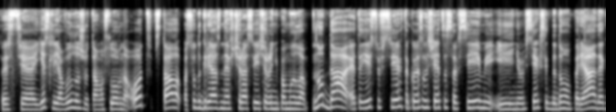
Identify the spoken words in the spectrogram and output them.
То есть э, если я выложу там условно от, встала, посуда грязная, вчера с вечера не помыла, ну да, это есть у всех, такое случается со всеми, и не у всех всегда дома порядок,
